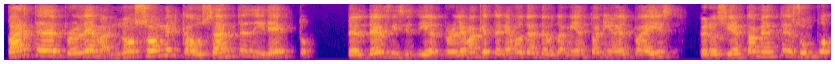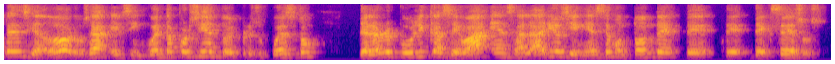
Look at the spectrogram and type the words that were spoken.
parte del problema, no son el causante directo del déficit y el problema que tenemos de endeudamiento a nivel país, pero ciertamente es un potenciador, o sea, el 50% del presupuesto de la República se va en salarios y en este montón de, de, de, excesos.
